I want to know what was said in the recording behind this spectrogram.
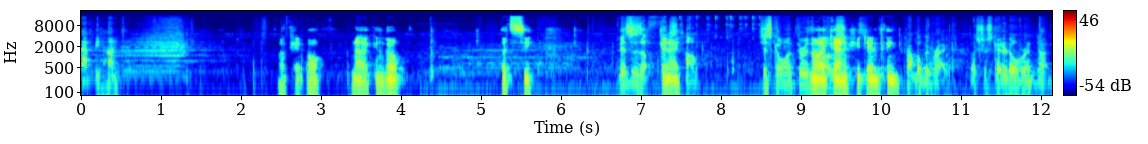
Happy hunting. Okay, oh, now I can go. Let's see. This is a Can fist I- hump. Just going through the No, I can't hit anything. Probably right. Let's just get it over and done.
